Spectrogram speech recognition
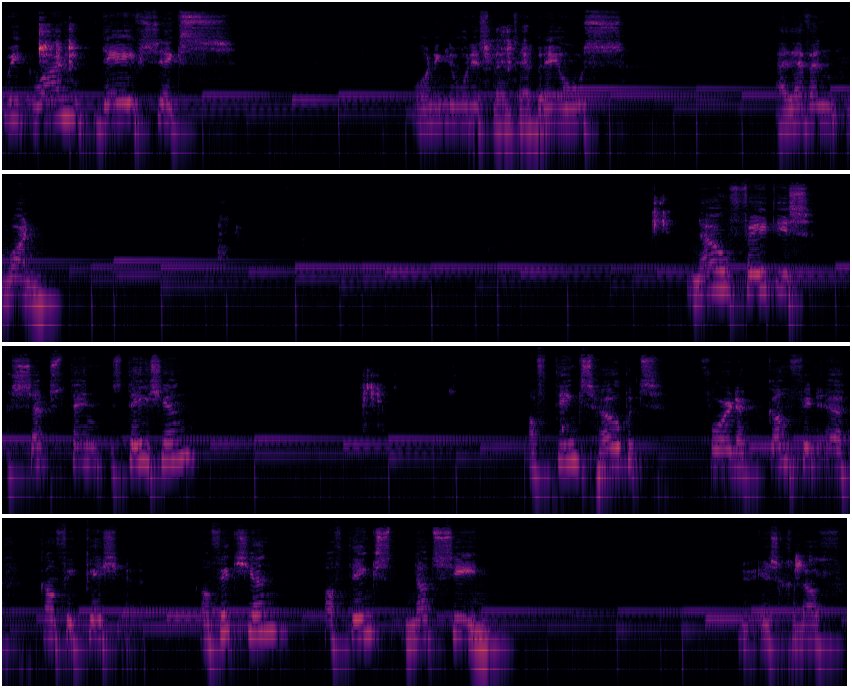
Week one, day six. Morning nourishment, Hebrews 11 1. Now faith is substantiation of things hoped for the convi- uh, conviction, conviction of things not seen. Nu is geloof.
